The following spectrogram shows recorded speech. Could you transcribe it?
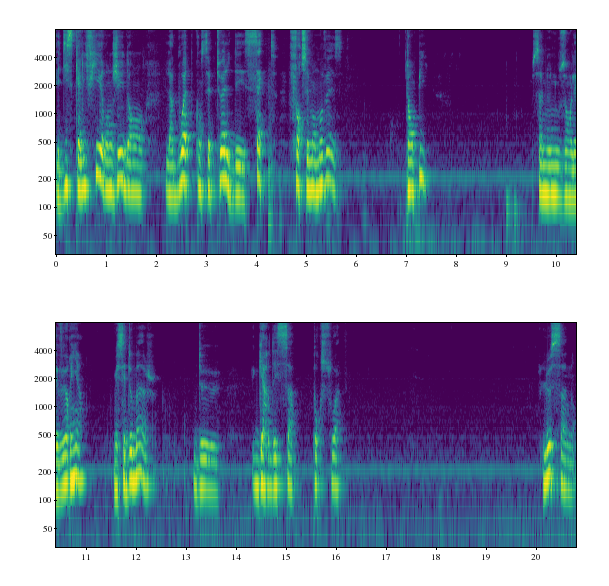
et disqualifié, rangé dans la boîte conceptuelle des sectes forcément mauvaises. Tant pis. Ça ne nous enlève rien. Mais c'est dommage de garder ça pour soi. Le Saint-Nom.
